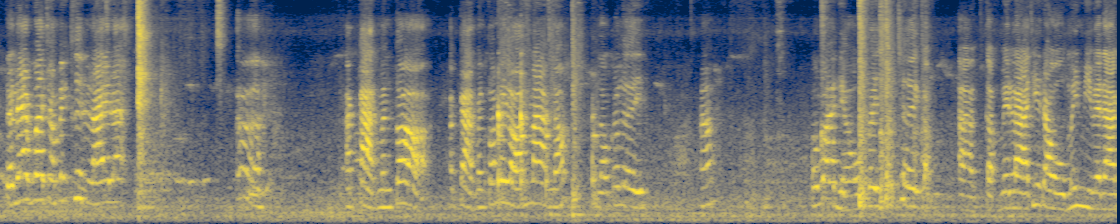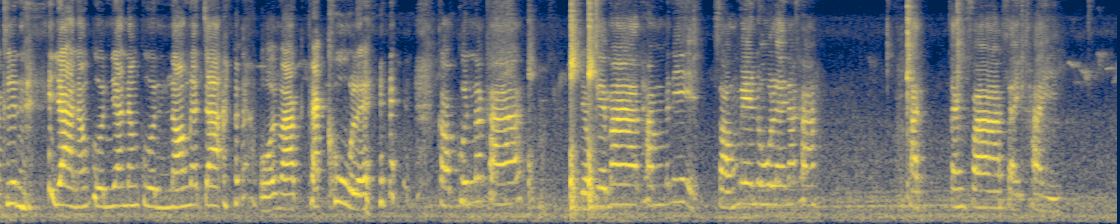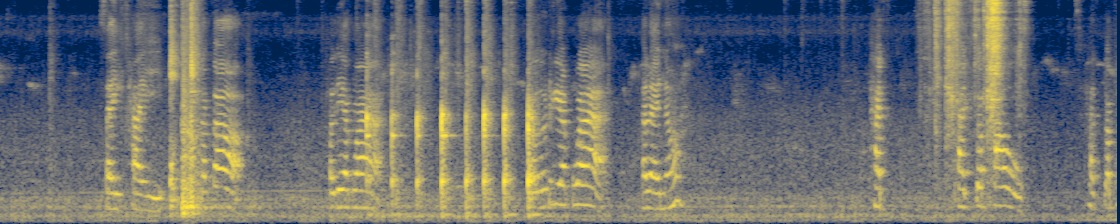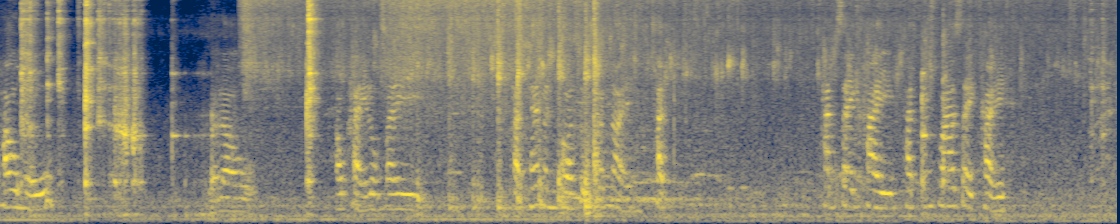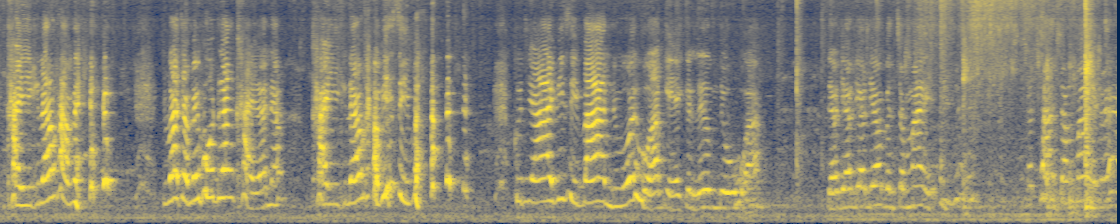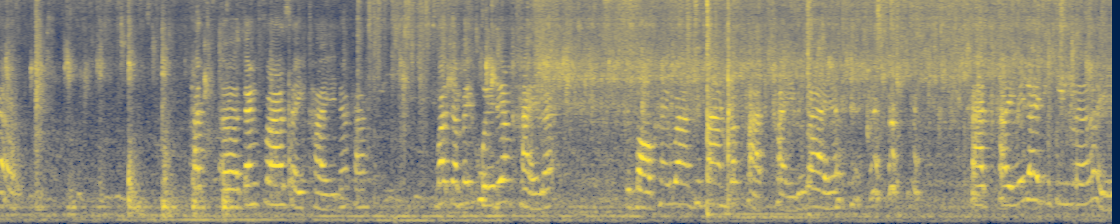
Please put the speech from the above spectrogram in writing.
แต่แรกว่าจะไม่ขึ้นไลฟ์ละอากาศมันก็อากาศมันก็ไม่ร้อนมากเนาะเราก็เลยเอ้าเพราะว่าเดี๋ยวไปชดเชยกับ กับเวลาที่เราไม่มีเวลาขึ้น ย่าน้องคุณ ย่าน้องคุณ น้องนะจ๊ะ โอ้ยมาแพ็คคู่เลย ขอบคุณนะคะ เดี๋ยวเกมาทำนนี่สองเมนูเลยนะคะ ผัดแตงฟ้าใส่ไข่ ใส่ไข่ แล้วก็เขาเรียกว่าเขาเรียกว่าอะไรเนาะผัดผัดกะเพรา ผัดกะเพราหมู เดี๋ยวเราเอาไข่ลงไป ผัดให้มันพอสุกสักหน่อย ผัด ผัดใส่ไข่ ผัดแตงกวาใส่ไข่ ไข่อีกแล้วค่ะแม่ว่าจะไม่พูดเรื่องไข่แล้วเนี่ย ไข่อีกแล้วค่ะพี่สีบ้าน คุณยายพี่สีบ้านดูหัวเก๋กันลืมดูหัว เดี๋ยวเดี๋ยวเดี๋ยวเดี๋ยวมันจะไหมกระทะจะไหมแล้ว ผัดเอ่อแตงฟ้าใส่ไข่นะคะ ว่าจะไม่คุยเรื่องไข่แล้วจะบอกให้ว่าที่บ้านก็ขาดไข่ไม่ได้นะขาดไข่ไม่ได้จริงๆเลย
